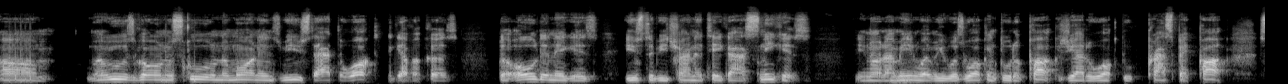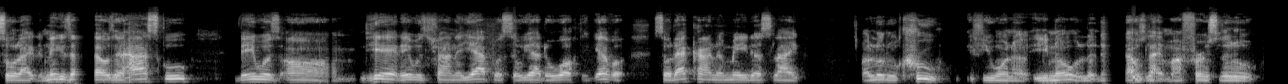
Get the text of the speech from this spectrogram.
um, when we was going to school in the mornings, we used to have to walk together because the older niggas used to be trying to take our sneakers. You know what I mean? When we was walking through the park, because you had to walk through Prospect Park. So like the niggas that was in high school, they was um yeah, they was trying to yap us, so we had to walk together. So that kind of made us like a little crew, if you want to, you know, that was like my first little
